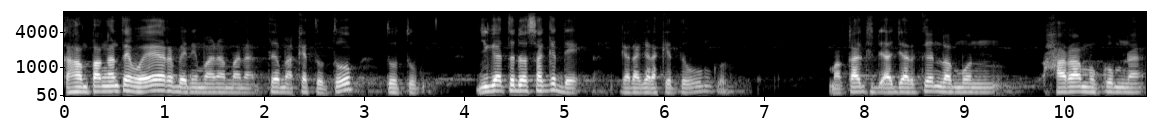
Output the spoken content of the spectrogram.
Kahampangan teh wer beni mana-mana teu make tutup tutup jika dosa gede gara-gara kita unggul. Maka diajarkan lamun haram hukumna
